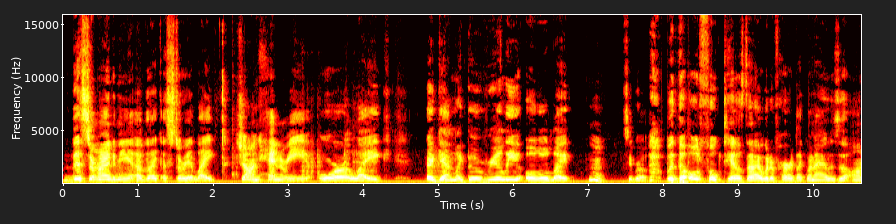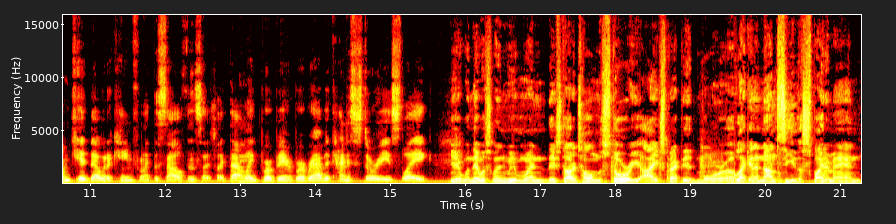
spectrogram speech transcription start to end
this reminded me of like a story like John Henry or like again like the really old like hmm, super old, but the old folk tales that I would have heard like when I was a um kid that would have came from like the south and such like that like Brer Bear, Brer Rabbit kind of stories like Yeah, when they was when we, when they started telling the story, I expected more of like an Anansi the Spider Man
